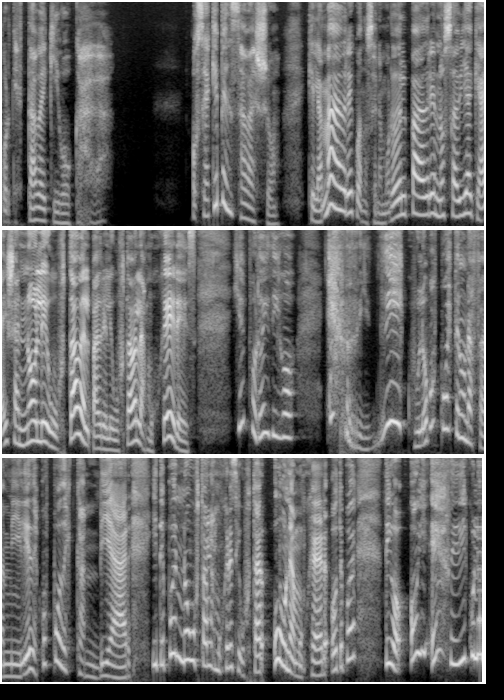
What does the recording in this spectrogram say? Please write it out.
porque estaba equivocada. O sea, ¿qué pensaba yo? Que la madre, cuando se enamoró del padre, no sabía que a ella no le gustaba el padre, le gustaban las mujeres. Y hoy por hoy digo, es ridículo. Vos podés tener una familia y después podés cambiar. Y te pueden no gustar las mujeres y gustar una mujer. O te puede. Digo, hoy es ridículo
